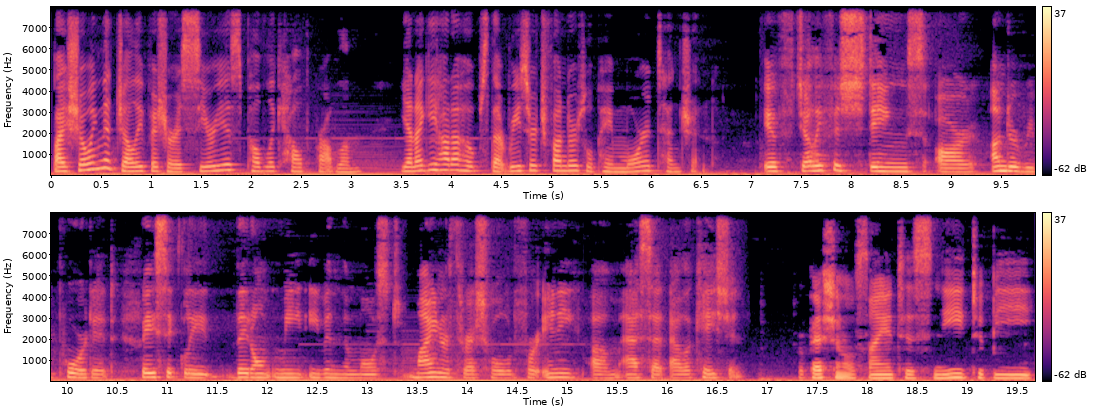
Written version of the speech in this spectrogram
By showing that jellyfish are a serious public health problem, Yanagihara hopes that research funders will pay more attention. If jellyfish stings are underreported, basically they don't meet even the most minor threshold for any um, asset allocation. Professional scientists need to be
